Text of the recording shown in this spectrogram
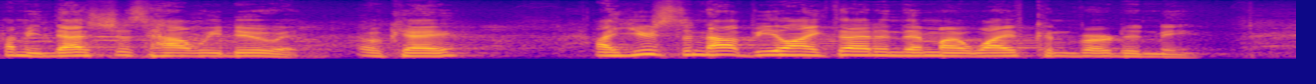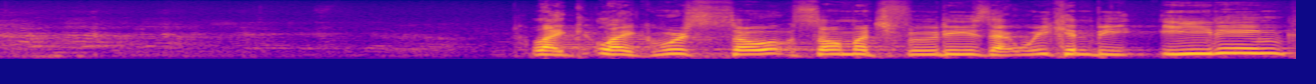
I mean, that's just how we do it, okay? I used to not be like that, and then my wife converted me. Like, like we're so, so much foodies that we can be eating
